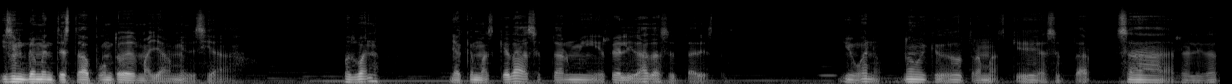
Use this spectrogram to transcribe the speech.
y simplemente estaba a punto de desmayarme y decía, pues bueno, ya que más queda aceptar mi realidad, aceptar esto. Y bueno, no me quedó otra más que aceptar esa realidad,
